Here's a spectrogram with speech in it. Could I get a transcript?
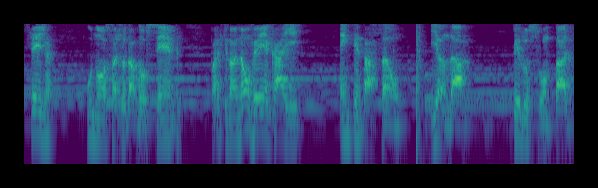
seja o nosso ajudador sempre, para que nós não venha cair em tentação e andar pelos vontades,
